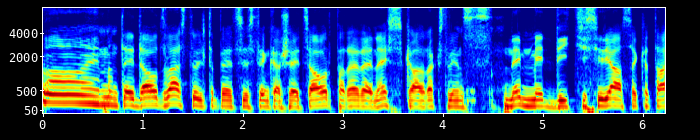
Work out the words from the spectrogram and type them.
Ai, man te ir daudz vēstuļu, tāpēc es vienkārši eju cauri par RNS. Kā raksta viens nemediķis, ir jāsaka, ka tā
